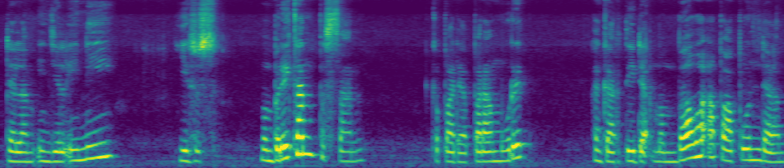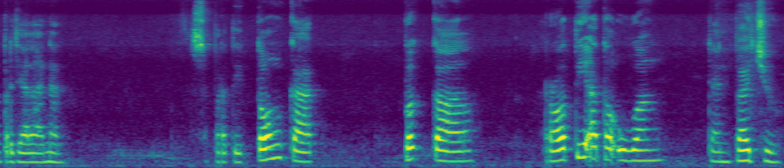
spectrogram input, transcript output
dalam Injil ini Yesus memberikan pesan kepada para murid agar tidak membawa apa pun dalam perjalanan, seperti tongkat, bekal, roti atau uang, dan baju.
